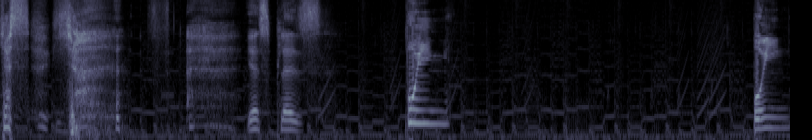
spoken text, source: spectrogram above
Yes. Yes! Yes! please. Boing! Boing!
